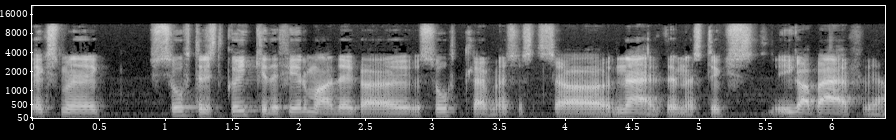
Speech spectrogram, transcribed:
eks me suhteliselt kõikide firmadega suhtleme, sest sa näed ennast üks, iga päev ja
